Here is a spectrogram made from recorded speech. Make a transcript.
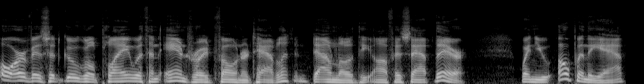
or visit Google Play with an Android phone or tablet and download the Office app there. When you open the app,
